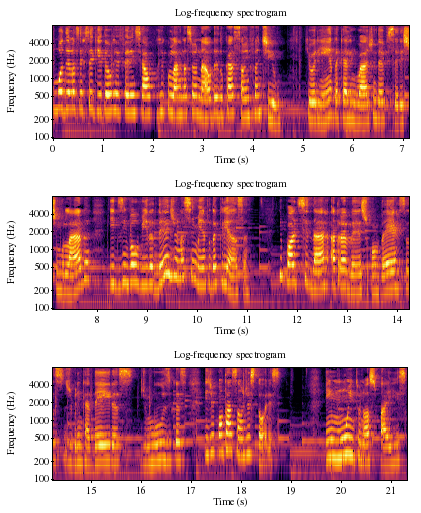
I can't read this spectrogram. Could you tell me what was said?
o modelo a ser seguido é o Referencial Curricular Nacional da Educação Infantil, que orienta que a linguagem deve ser estimulada e desenvolvida desde o nascimento da criança e pode se dar através de conversas, de brincadeiras, de músicas e de contação de histórias. Em muito nosso país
